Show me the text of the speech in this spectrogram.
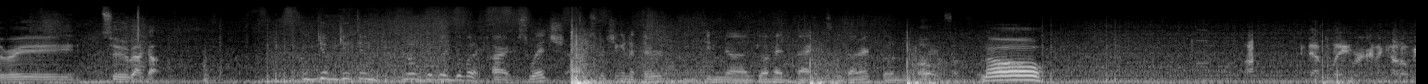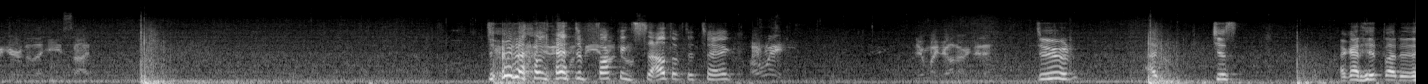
Three, two, back up. Alright, switch. I'm switching in a third. You can uh, go ahead back into the gunner. Go into the Oh. No. Definitely, we're gonna cut over here to the east side. Dude, I landed fucking south of the tank. Oh wait, you're my gunner, get it? Dude, I just... I got hit by the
